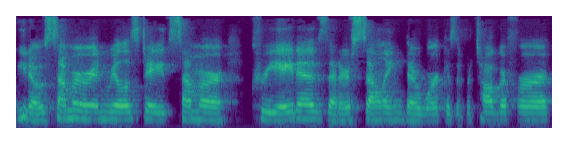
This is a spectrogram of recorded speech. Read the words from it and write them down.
you know some are in real estate some are creatives that are selling their work as a photographer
